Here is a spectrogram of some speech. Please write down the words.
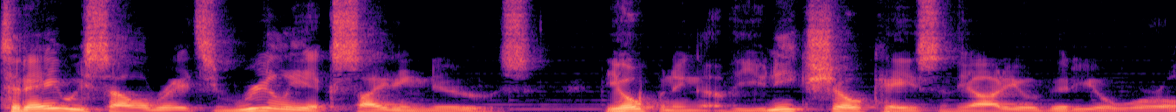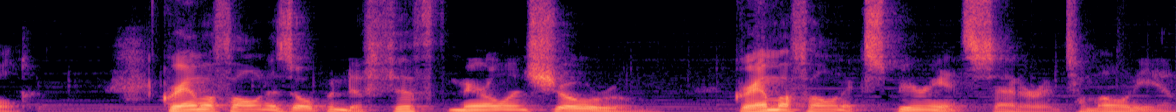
Today, we celebrate some really exciting news the opening of a unique showcase in the audio video world. Gramophone has opened a fifth Maryland showroom, Gramophone Experience Center in Timonium,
